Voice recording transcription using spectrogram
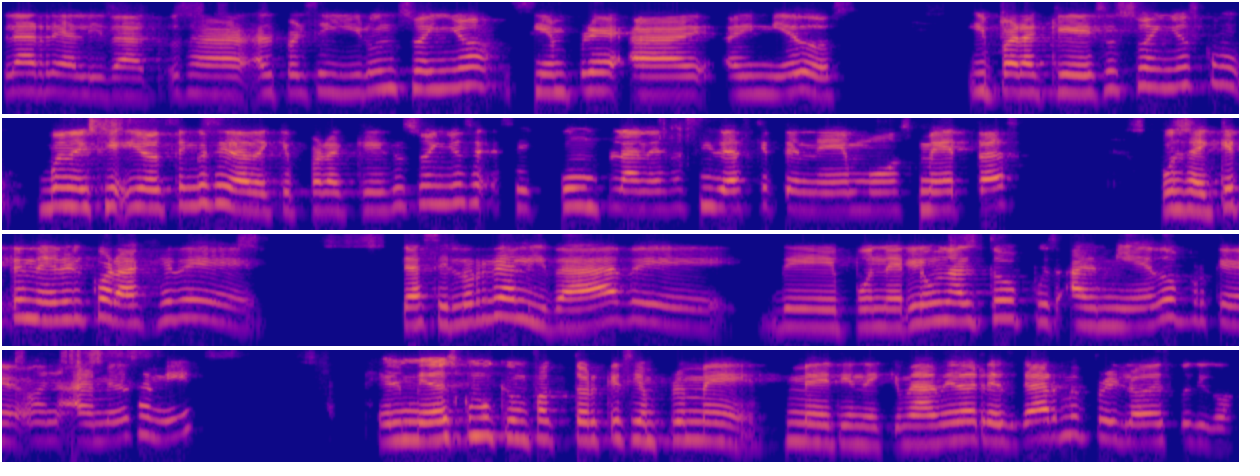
la realidad. O sea, al perseguir un sueño siempre hay, hay miedos y para que esos sueños, como, bueno, yo tengo esa idea de que para que esos sueños se, cumplan, esas ideas que tenemos, metas, pues hay que tener el coraje de, de hacerlo realidad, de, de, ponerle un alto pues al miedo, porque al menos a mí el miedo es como que un factor que siempre me, me detiene, que me da miedo arriesgarme, pero luego después digo,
